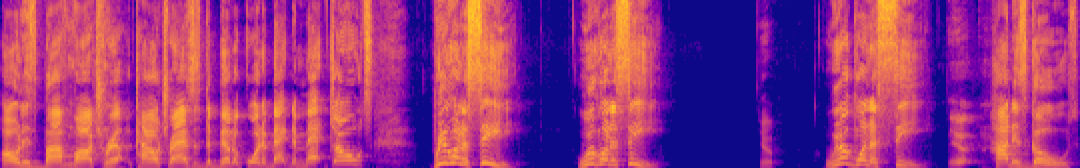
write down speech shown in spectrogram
all this by far tra- Kyle Trask is the better quarterback than Mac Jones. We're gonna see. We're gonna see. Yep. We're gonna see Yep. how this goes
